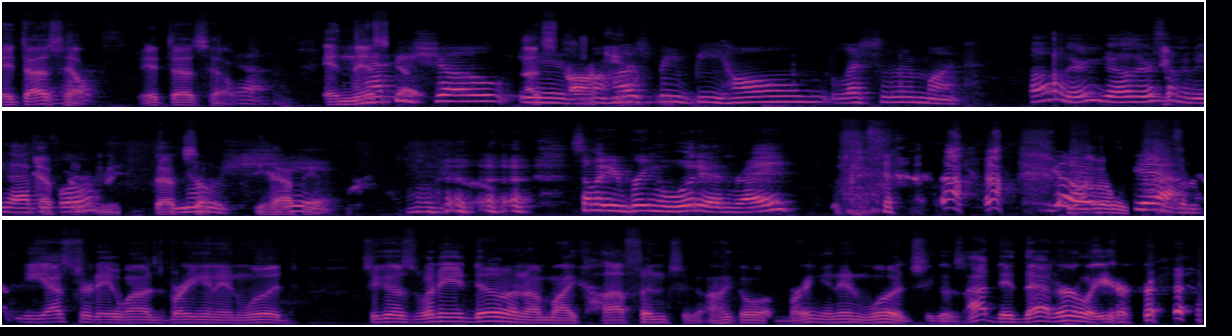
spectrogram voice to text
It does It help. helps. It does help. Yeah. And this Happy show us is my husband be home less than a month. Oh, there you go. There's Yep, something to be happy definitely. That's no something to be happy shit. for. Somebody to bring the wood in, right? Robin was yeah. at me yesterday when I was bringing in wood. She goes, "What are you doing?" I'm like huffing. She, I go, "Bringing in wood." She goes, "I did that earlier."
